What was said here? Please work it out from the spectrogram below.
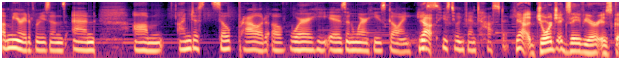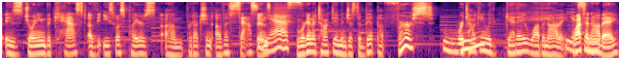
a myriad of reasons, and. Um, I'm just so proud of where he is and where he's going. He's, Yeah. he's doing fantastic. yeah george xavier is is joining the cast of the east west players um, production of assassins Yes. and we're going to talk to him in just a bit but 1st we're talking with Gedde watanabe Yes, watanabe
